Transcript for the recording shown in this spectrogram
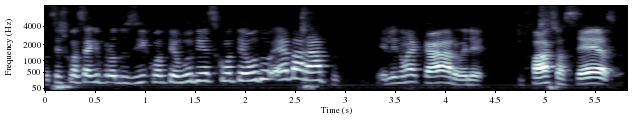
Vocês conseguem produzir conteúdo e esse conteúdo é barato. Ele não é caro, ele é de fácil acesso.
